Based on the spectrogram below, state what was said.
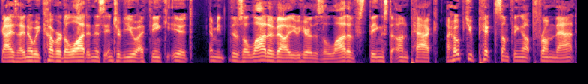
Guys, I know we covered a lot in this interview. I think it, I mean, there's a lot of value here. There's a lot of things to unpack. I hope you picked something up from that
